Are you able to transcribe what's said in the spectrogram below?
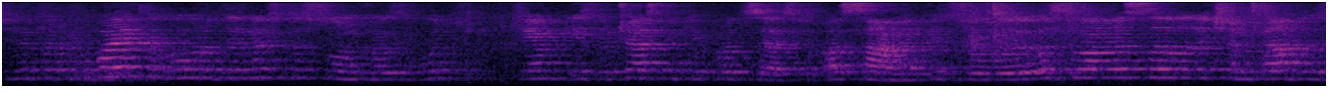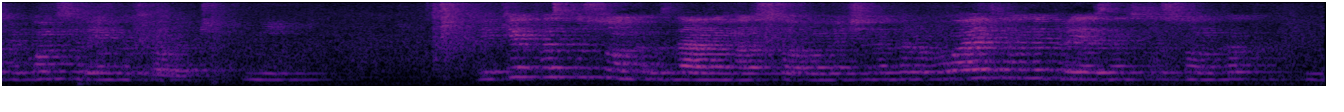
Чи не перебуваєте ви у родинних стосунках з будь-ким із учасників процесу, а саме Підсулою Василем Васильовичем та Близнюком Сергієм Петровичем? Ні. В яких ви стосунках з даними особами? Чи не перебуваєте у неприязних стосунках? Ні.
